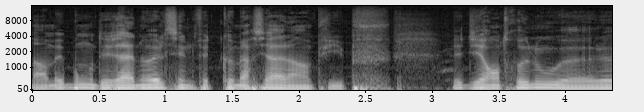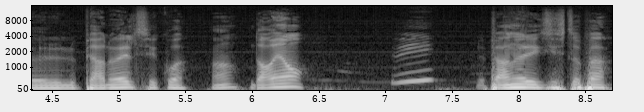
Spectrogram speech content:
Non mais bon, déjà Noël c'est une fête commerciale, hein, puis pff, je vais dire entre nous, euh, le, le Père Noël c'est quoi Hein? Dorian? Oui? Le Père Noël n'existe pas.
